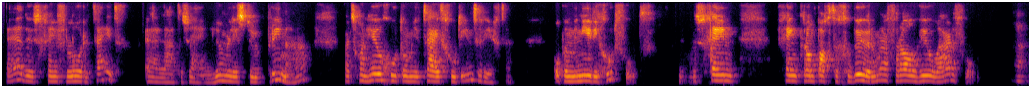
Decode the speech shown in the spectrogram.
Hè, dus geen verloren tijd uh, laten zijn. Lummel is natuurlijk prima, maar het is gewoon heel goed om je tijd goed in te richten. Op een manier die goed voelt. Dus geen, geen krampachtig gebeuren, maar vooral heel waardevol. Ja.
